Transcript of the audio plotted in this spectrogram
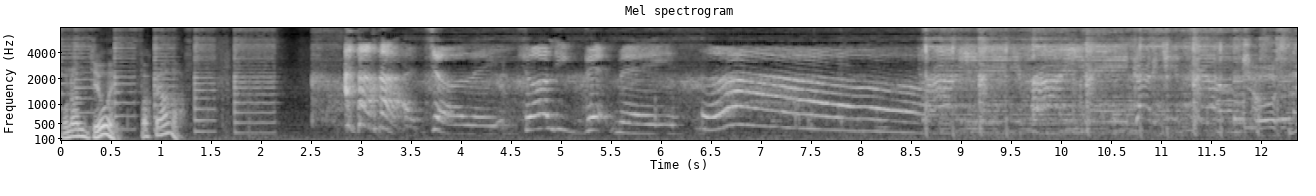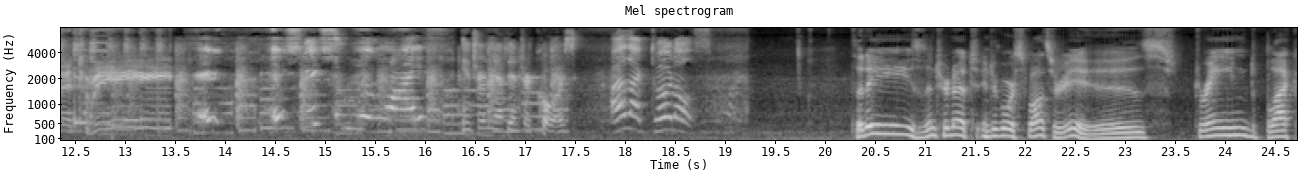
what I'm doing. Fuck off. Internet intercourse. I like turtles. Today's internet intercourse sponsor is strained black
